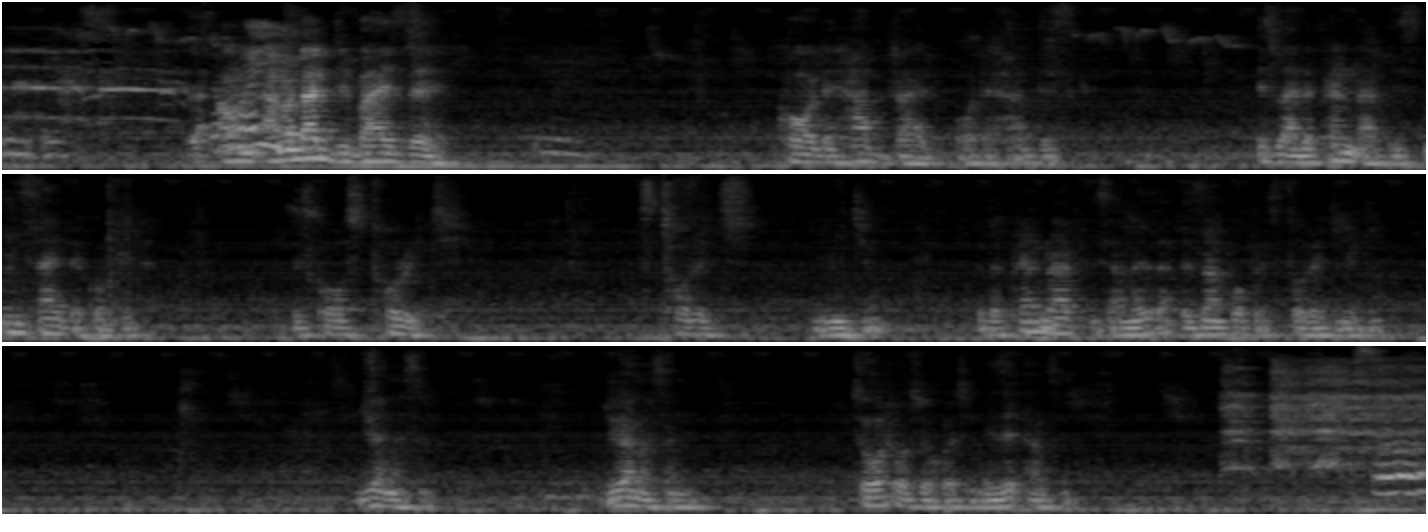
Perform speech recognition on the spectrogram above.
in it. like, so on you- another device there Mm. called the hard drive or the hard disk. It's like the pen drive is inside the computer. It's called storage. Storage medium. So the pen drive is another example of a storage medium. Do you understand? Do you understand? So what was your question? Is it answered? So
